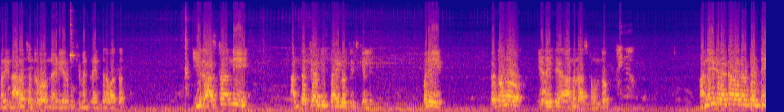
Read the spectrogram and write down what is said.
మరి నారా చంద్రబాబు నాయుడు గారు ముఖ్యమంత్రి అయిన తర్వాత ఈ రాష్ట్రాన్ని అంతర్జాతీయ స్థాయిలో తీసుకెళ్ళి మరి గతంలో ఏదైతే ఆంధ్ర రాష్ట్రం ఉందో అనేక రకాలైనటువంటి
